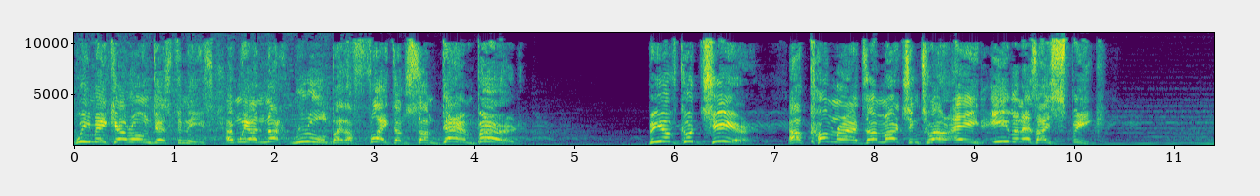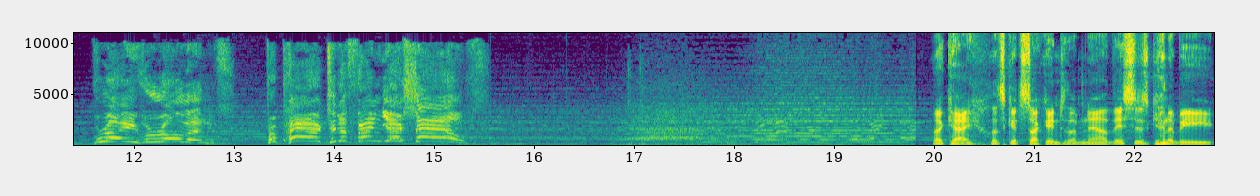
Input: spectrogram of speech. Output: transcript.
We make our own destinies, and we are not ruled by the flight of some damn bird. Be of good cheer. Our comrades are marching to our aid even as I speak. Brave Romans, prepare to defend yourselves! Okay, let's get stuck into them. Now, this is going to be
